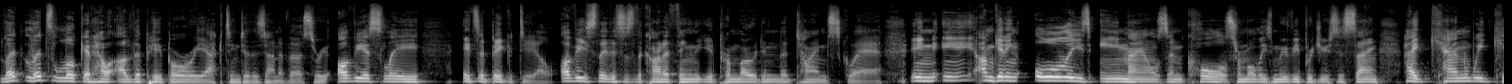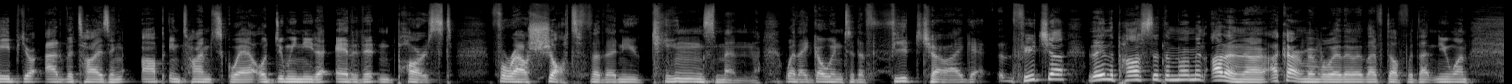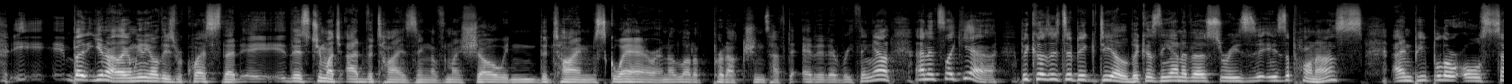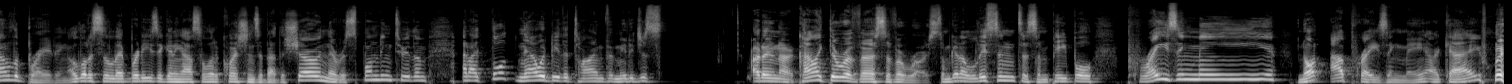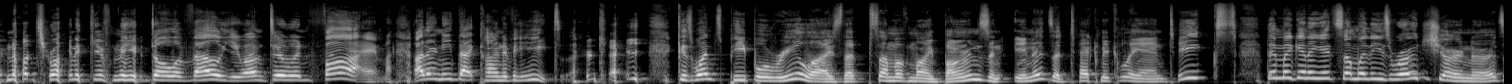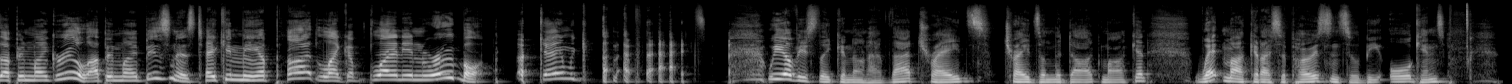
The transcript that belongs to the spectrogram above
let let's look at how other people are reacting to this anniversary. Obviously, it's a big deal. Obviously, this is the kind of thing that you'd promote in the Times Square. In, in, I'm getting all these emails and calls from all these movie producers saying, "Hey, can we keep your advertising up in Times Square, or do we need to edit it and post?" For our shot for the new Kingsman, where they go into the future. I get future. Are they in the past at the moment? I don't know. I can't remember where they were left off with that new one. But you know, like I'm getting all these requests that eh, there's too much advertising of my show in the Times Square, and a lot of productions have to edit everything out. And it's like, yeah, because it's a big deal because the anniversary is, is upon us, and people are all celebrating. A lot of celebrities are getting asked a lot of questions about the show, and they're responding to them. And I thought now would be the time for me to just I don't know, kind of like the reverse of a roast. I'm going to listen to some people praising me, not appraising me, okay? We're not trying to give me a dollar value. I'm doing fine. I don't need that kind of heat, okay? Because once people realize that some of my bones and innards are technically antiques, then we're going to get some of these roadshow nerds up in my grill, up in my business, taking me apart like a bloody robot. Okay, we can't have that. We obviously cannot have that. Trades, trades on the dark market. Wet market, I suppose, since it'll be organs.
